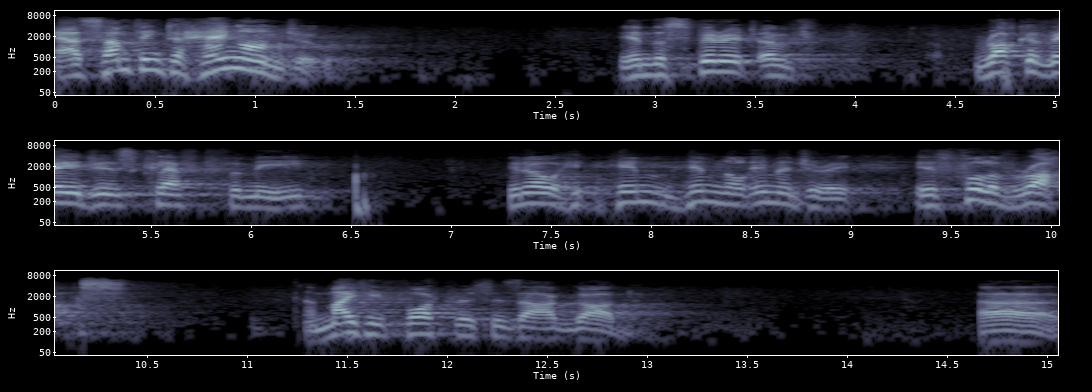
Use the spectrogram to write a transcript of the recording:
as something to hang on to in the spirit of Rock of Ages cleft for me. You know, hymn, hymnal imagery is full of rocks. A mighty fortress is our God. Uh,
